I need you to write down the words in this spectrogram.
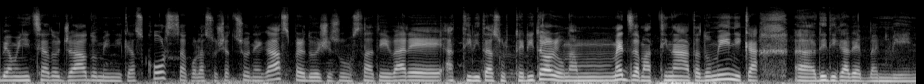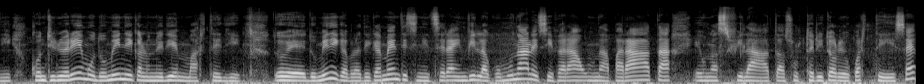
Abbiamo iniziato già domenica scorsa con l'associazione Gaspare dove ci sono state varie attività sul territorio, una mezza mattinata domenica eh, dedicata ai bambini. Continueremo domenica, lunedì e martedì, dove domenica praticamente si inizierà in villa comunale, si farà una parata e una sfilata sul territorio quartese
